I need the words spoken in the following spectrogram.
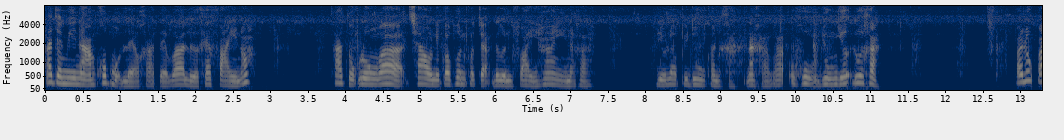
น่าจะมีน้ำครบหมดแล้วค่ะ แต่ว่าเหลือแค่ไฟเนาะถ้าตกลงว่าเช่านี่ก็เพื่อนก็จะเดินไฟให้นะคะ เดี๋ยวเราไปดูกันค่ะนะคะ ว่าโอ้โหยุงเยอะด้วยค่ะ ไปลูกไป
